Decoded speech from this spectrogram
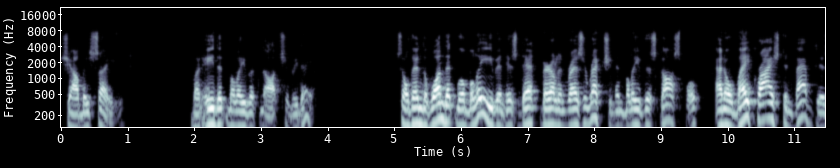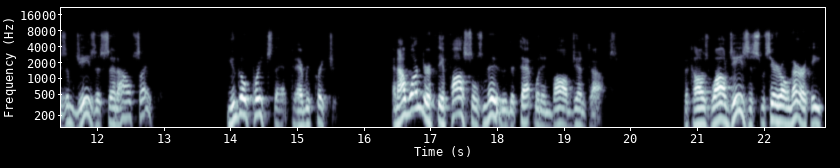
shall be saved, but he that believeth not shall be damned. So then, the one that will believe in his death, burial, and resurrection and believe this gospel and obey Christ in baptism, Jesus said, I'll save them. You go preach that to every creature. And I wonder if the apostles knew that that would involve Gentiles. Because while Jesus was here on earth, he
